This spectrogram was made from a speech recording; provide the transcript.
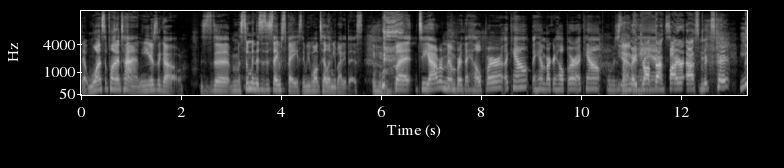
that once upon a time, years ago, this is the, I'm assuming this is a safe space and we won't tell anybody this. Mm-hmm. But do y'all remember the Helper account, the Hamburger Helper account? It was When like they dropped that fire ass mixtape. Yo!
